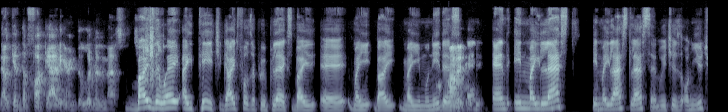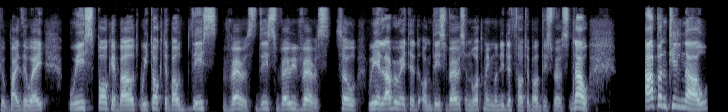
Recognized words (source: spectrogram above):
Now get the fuck out of here and deliver the message. By the way, I teach Guide for the Perplexed by uh, my by Maimonides, and, and in my last in my last lesson, which is on YouTube, by the way, we spoke about we talked about this verse, this very verse. So we elaborated on this verse and what Maimonides thought about this verse. Now, up until now,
